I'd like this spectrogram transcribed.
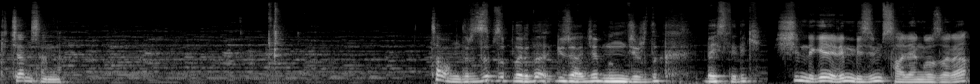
Gideceğim seninle. Tamamdır. Zıp zıpları da güzelce mıncırdık, besledik. Şimdi gelelim bizim salyangozlara.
